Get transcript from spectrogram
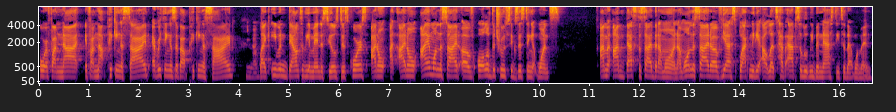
or if I'm not if I'm not picking a side. Everything is about picking a side yeah. Like even down to the Amanda Seales discourse, I don't, I, I, don't, I am on the side of all of the truths existing at once. I'm, I'm, that's the side that I'm on. I'm on the side of yes, black media outlets have absolutely been nasty to that woman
